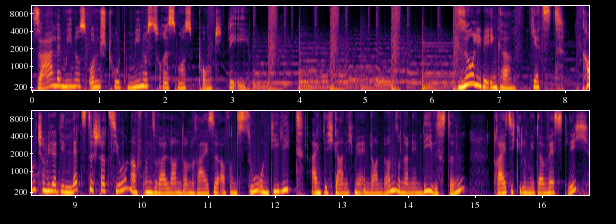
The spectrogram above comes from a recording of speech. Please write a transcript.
saale-unstrut-tourismus.de. So, liebe Inka, jetzt kommt schon wieder die letzte Station auf unserer London-Reise auf uns zu und die liegt eigentlich gar nicht mehr in London, sondern in Leavesden, 30 Kilometer westlich.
